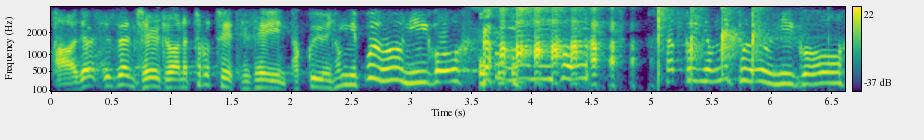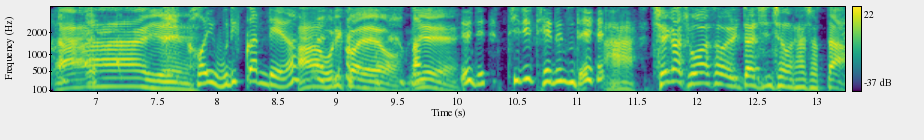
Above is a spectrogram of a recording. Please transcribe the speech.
아, 일단 제일 좋아하는 트로트의 대세인 박구윤 형님뿐이고, 뿐이고, 박구윤 형님뿐이고. 아, 예. 거의 우리 과인데요. 아, 우리 과예요. 예. 딜이 되는데. 아, 제가 좋아서 일단 신청을 하셨다.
